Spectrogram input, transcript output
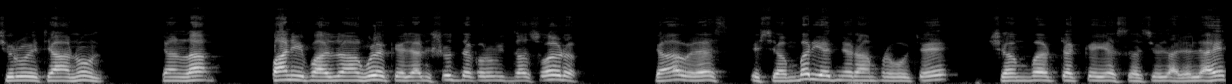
शिरोळ इथे आणून त्यांना पाणी पाजलं आंघोळ केले आणि शुद्ध करून युद्धात सोडलं. त्यावेळेस हे शंभर यज्ञ रामप्रभूचे शंभर टक्के यशस्वी झालेले आहेत.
